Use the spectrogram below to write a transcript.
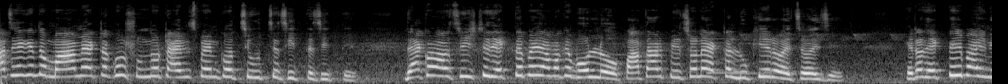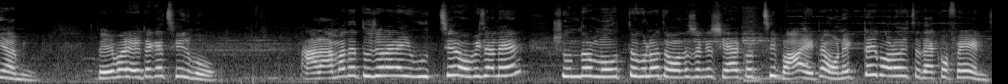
আজকে কিন্তু মা, আমি একটা খুব সুন্দর টাইম স্পেন্ড করছি উঠছে ছিটতে ছিটতে। দেখো, সৃষ্টি দেখতে পেয়ে আমাকে বলল, পাতার পেছনে একটা লুকিয়ে রয়েছে, ওই যে। এটা দেখতেই পাইনি আমি। তো এবার এটাকে ছিঁড়বো। আর আমাদের দুজনের এই উচ্ছের অভিযানের সুন্দর মুহূর্তগুলো তোমাদের সঙ্গে শেয়ার করছি। বা এটা অনেকটাই বড় হয়েছে দেখো ফ্রেন্ডস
